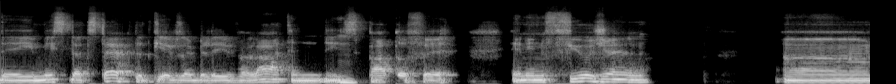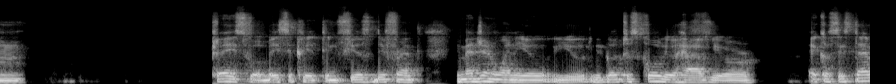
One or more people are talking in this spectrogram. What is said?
they miss that step that gives, I believe, a lot, and is mm. part of a, an infusion. Um, place where basically it infused different imagine when you you, you go to school you have your ecosystem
